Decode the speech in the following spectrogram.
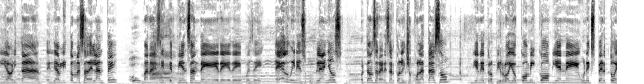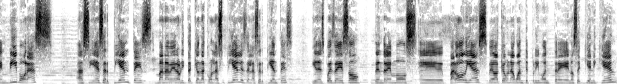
y ahorita el diablito más adelante van a decir qué piensan de, de, de, pues de Edwin en su cumpleaños. Ahorita vamos a regresar con el chocolatazo. Viene tropirroyo cómico, viene un experto en víboras. Así es, serpientes. Van a ver ahorita qué onda con las pieles de las serpientes. Y después de eso tendremos eh, parodias. Veo acá un aguante primo entre no sé quién y quién.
